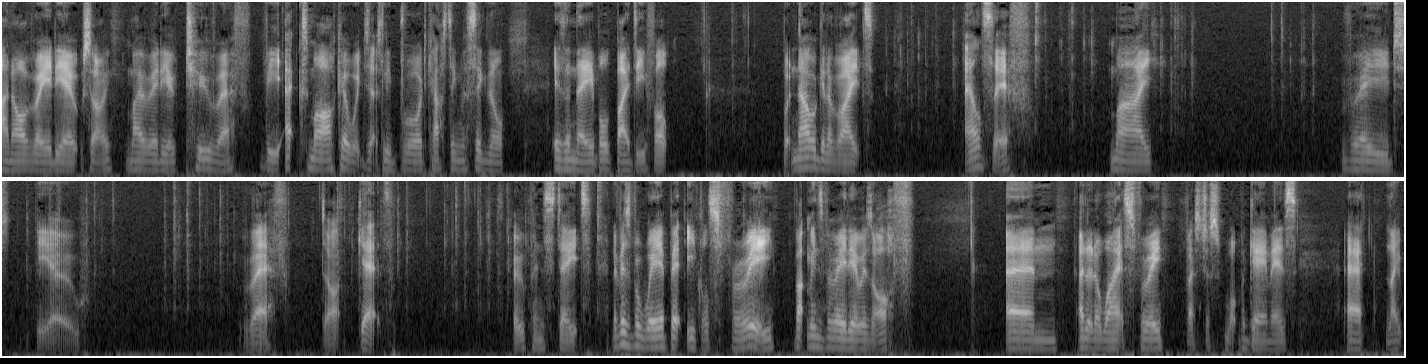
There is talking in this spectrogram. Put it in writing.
and our radio, sorry, my radio 2 ref, the X marker which is actually broadcasting the signal, is enabled by default. But now we're going to write else if my radio ref dot get open state. Now, if the weird bit equals 3, that means the radio is off. Um, I don't know why it's free. That's just what the game is. Uh, like,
